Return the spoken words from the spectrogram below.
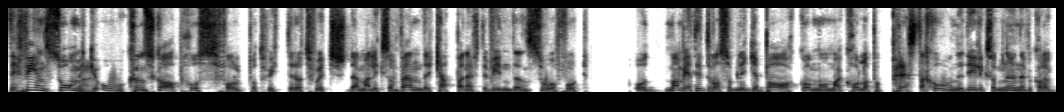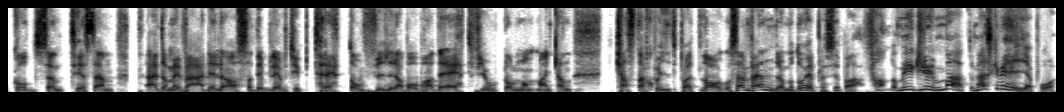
Det finns så mycket okunskap hos folk på Twitter och Twitch där man liksom vänder kappan efter vinden så fort. Och Man vet inte vad som ligger bakom och man kollar på prestationer. Det är liksom nu när vi kollar Godsend TSM. Nej, de är värdelösa. Det blev typ 13-4. Bob hade 1-14. Man, kan kasta skit på ett lag och sen vänder de och då är det plötsligt bara, fan de är ju grymma. De här ska vi heja på.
